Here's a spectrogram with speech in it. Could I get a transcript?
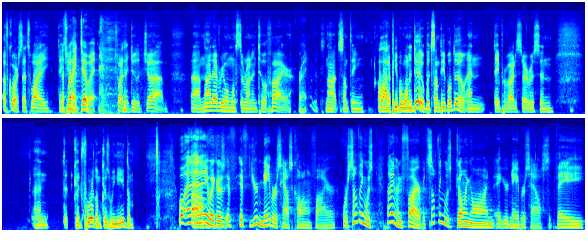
Of course, that's why they. that's why they do it. That's why they do the job. Um, not everyone wants to run into a fire. Right. It's not something a lot of people want to do, but some people do, and they provide a service, and and good for them because we need them. Well, and, and Um, anyway, because if, if your neighbor's house caught on fire, or something was not even fire, but something was going on at your neighbor's house, that they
